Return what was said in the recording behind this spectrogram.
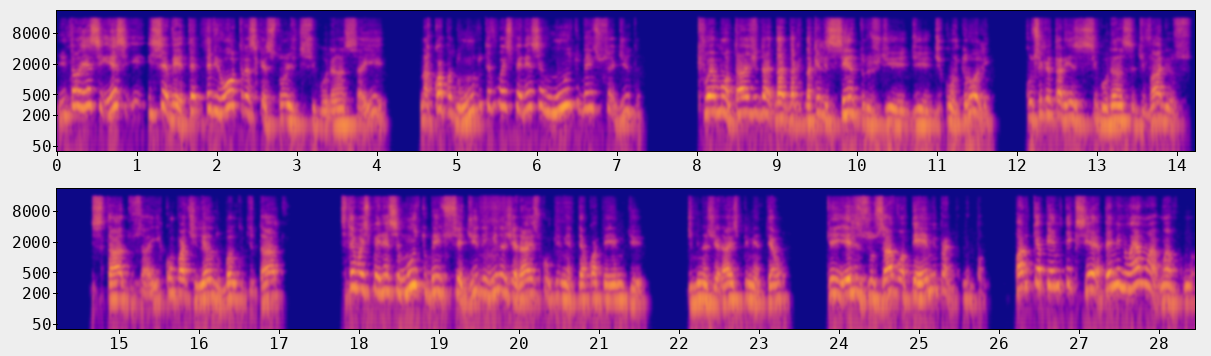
Então, esse, esse, e você vê, teve outras questões de segurança aí. Na Copa do Mundo teve uma experiência muito bem sucedida, que foi a montagem da, da, daqueles centros de, de, de controle, com secretarias de segurança de vários estados aí, compartilhando banco de dados, você tem uma experiência muito bem sucedida em Minas Gerais com Pimentel, com a PM de, de Minas Gerais, Pimentel, que eles usavam a PM pra, para o que a PM tem que ser. A PM não é uma, uma, uma,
